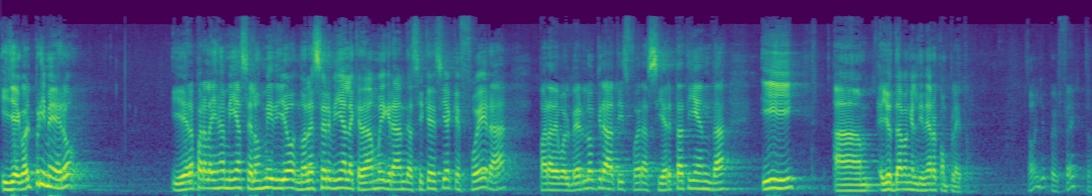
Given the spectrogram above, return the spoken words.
Y llegó el primero, y era para la hija mía, se los midió, no le servía, le quedaba muy grande, así que decía que fuera para devolverlos gratis fuera a cierta tienda y ellos daban el dinero completo. Oye, perfecto.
